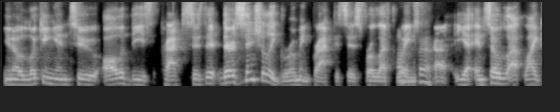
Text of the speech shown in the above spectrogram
you know, looking into all of these practices. They're, they're essentially grooming practices for left wing. Uh, yeah. And so, like,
